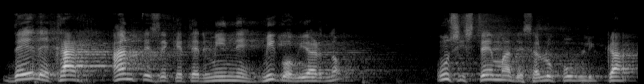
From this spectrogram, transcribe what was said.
de dejar, antes de que termine mi gobierno, un sistema de salud pública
